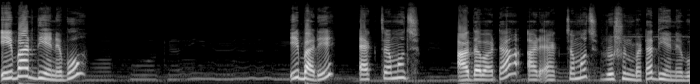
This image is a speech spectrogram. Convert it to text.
এবার দিয়ে নেব। এবারে এক চামচ আদা বাটা আর এক চামচ রসুন বাটা দিয়ে নেব।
